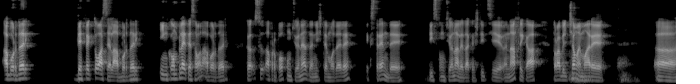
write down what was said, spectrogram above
abordări defectuoase, la abordări incomplete sau la abordări că, apropo, funcționează niște modele extrem de disfuncționale. Dacă știți, în Africa, probabil cea mai mare uh,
